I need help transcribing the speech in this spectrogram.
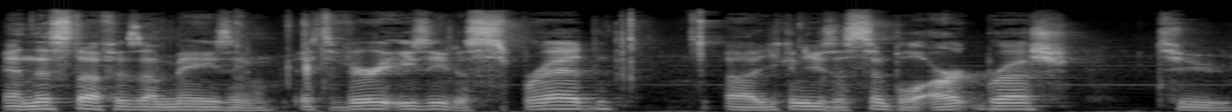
and this stuff is amazing. It's very easy to spread. Uh, you can use a simple art brush to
